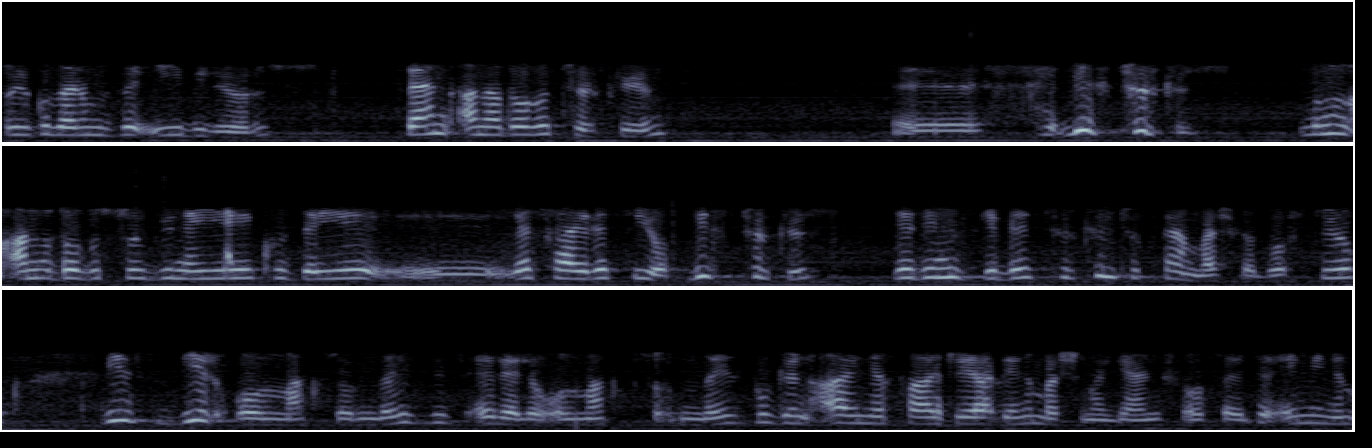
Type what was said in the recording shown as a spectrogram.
Duygularımızı iyi biliyoruz. Ben Anadolu Türk'üyüm. Biz Türk'üz. Bunun Anadolu'su, güneyi, kuzeyi e, vesairesi yok. Biz Türk'üz. Dediğimiz gibi Türk'ün Türk'ten başka dostu yok. Biz bir olmak zorundayız. Biz el ele olmak zorundayız. Bugün aynı facia benim başıma gelmiş olsaydı eminim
